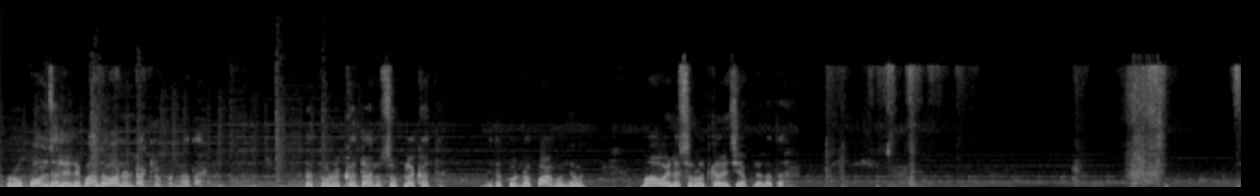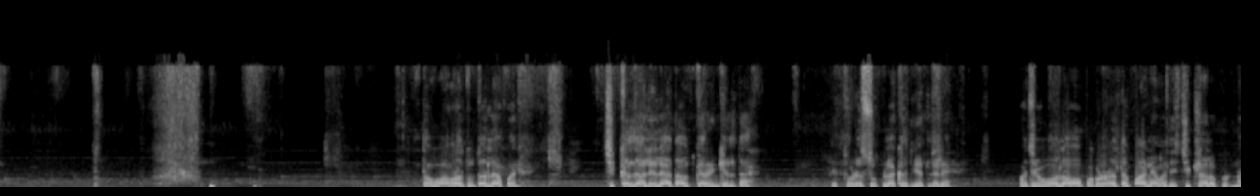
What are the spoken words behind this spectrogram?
रोप रोपावून झालेले बांधाव आणून टाकलं पूर्ण आता. तर थोडं खत आणून सुपला खत. आणि तर पूर्ण पांगून देऊन मावायला सुरुवात करायची आपल्याला आता. तर वावरात उतरले आपण. चिखल झालेलं आहे आता उत्करण केलं हे थोडं सुपला खत घेतलेलं आहे. म्हणजे ओलावा पकडून राहतं पाण्यामध्ये चिखलाला पूर्ण.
